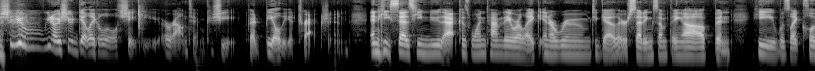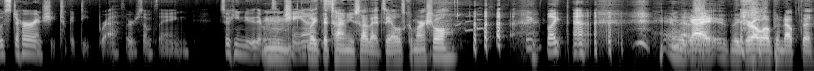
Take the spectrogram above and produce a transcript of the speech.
she, you know, she would get like a little shaky around him because she could feel the attraction. And he says he knew that because one time they were like in a room together setting something up, and he was like close to her, and she took a deep breath or something. So he knew there was Mm, a chance, Like the time you saw that Zales commercial? Like that. And You the guy, the girl opened up the,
